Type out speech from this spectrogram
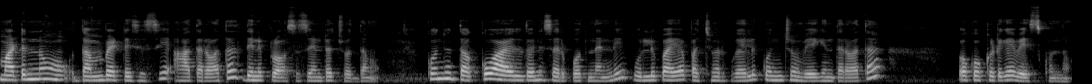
మటన్ను దమ్ పెట్టేసేసి ఆ తర్వాత దీని ప్రాసెస్ ఏంటో చూద్దాము. కొంచెం తక్కువ ఆయిల్తోనే సరిపోతుందండి. ఉల్లిపాయ పచ్చిమిరపకాయలు కొంచెం వేగిన తర్వాత ఒక్కొక్కటిగా వేసుకుందాం.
